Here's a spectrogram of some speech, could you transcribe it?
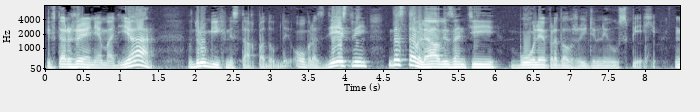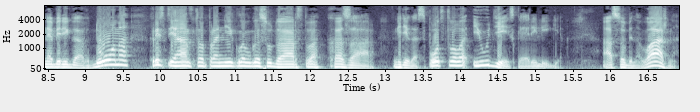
и вторжения мадьяр, в других местах подобный образ действий доставлял Византии более продолжительные успехи. На берегах Дона христианство проникло в государство Хазар – где господствовала иудейская религия. Особенно важно,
